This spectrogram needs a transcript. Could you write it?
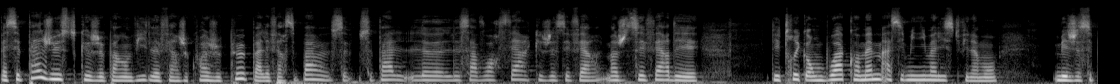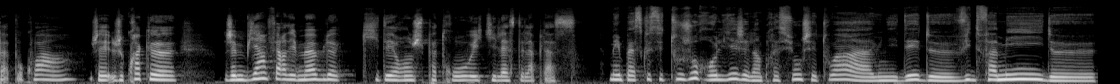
Ben, c'est pas juste que j'ai pas envie de le faire, je crois je peux pas le faire. C'est pas, c'est, pas le, le savoir-faire que je sais faire. Moi, je sais faire des, des trucs en bois quand même assez minimalistes finalement. Mais je sais pas pourquoi. Hein. Je, je crois que j'aime bien faire des meubles qui dérangent pas trop et qui laissent de la place. Mais parce que c'est toujours relié, j'ai l'impression, chez toi, à une idée de vie de famille, de,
